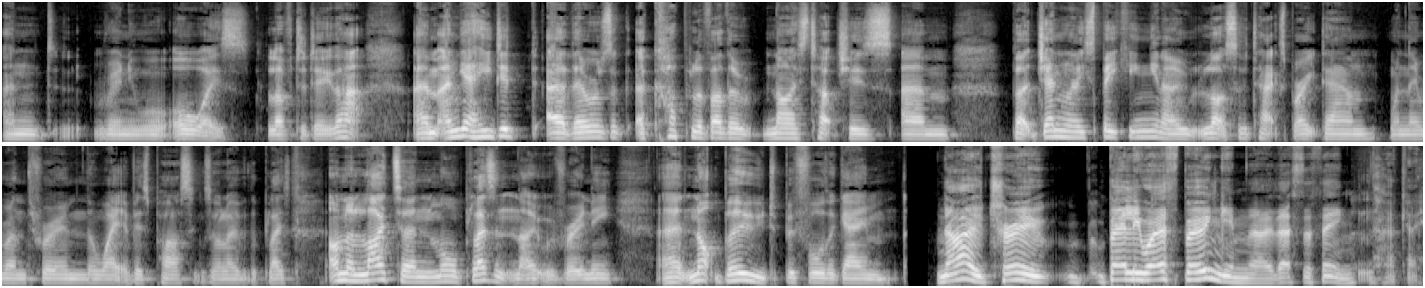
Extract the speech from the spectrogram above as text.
and Rooney will always love to do that. Um, and yeah, he did. Uh, there was a, a, couple of other nice touches. Um, but generally speaking, you know, lots of attacks break down when they run through him. The weight of his passing's all over the place. On a lighter and more pleasant note with Rooney, uh, not booed before the game. No, true. Barely worth booing him though. That's the thing. Okay,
